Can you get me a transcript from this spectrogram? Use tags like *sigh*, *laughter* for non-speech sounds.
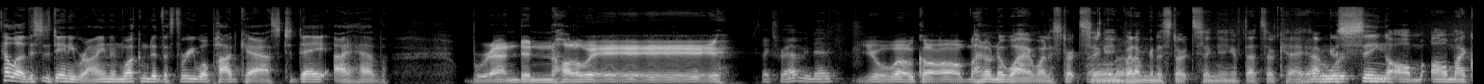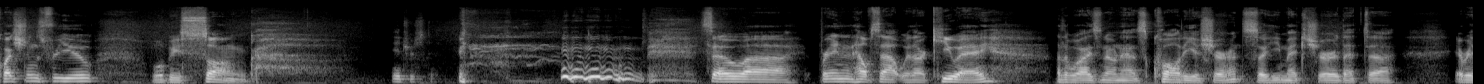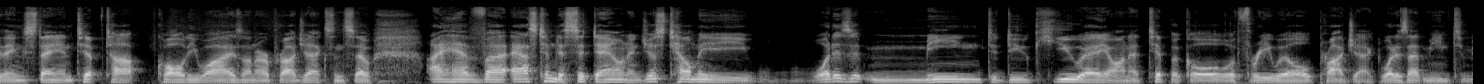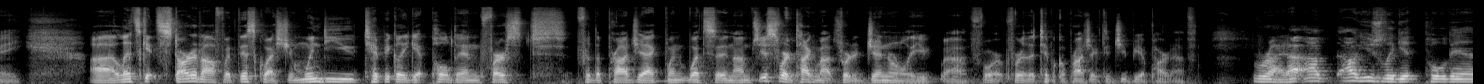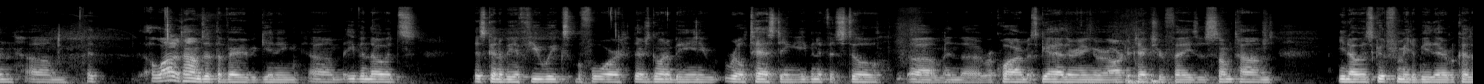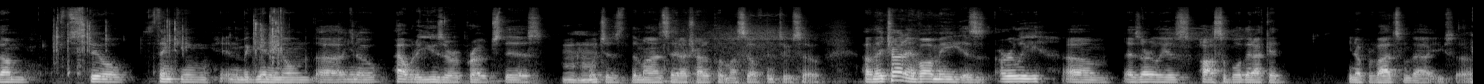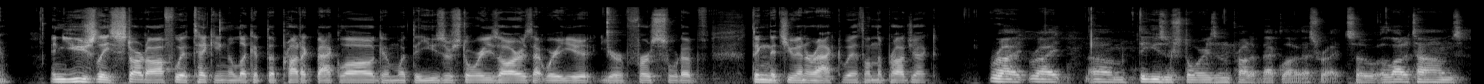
Hello, this is Danny Ryan, and welcome to the ThreeWill Podcast. Today I have Brandon Holloway. Thanks for having me, Danny. You're welcome. I don't know why I want to start singing, but I'm going to start singing if that's okay. I'm going to sing all, all my questions for you will be sung. Interesting. *laughs* So, uh, Brandon helps out with our QA, otherwise known as quality assurance. So, he makes sure that uh, everything's staying tip top quality wise on our projects. And so, I have uh, asked him to sit down and just tell me what does it mean to do QA on a typical ThreeWill project? What does that mean to me? Uh, let's get started off with this question. When do you typically get pulled in first for the project? When what's and I'm just sort of talking about sort of generally uh, for for the typical project that you'd be a part of. Right. I, I'll, I'll usually get pulled in um, at, a lot of times at the very beginning, um, even though it's it's going to be a few weeks before there's going to be any real testing, even if it's still um, in the requirements gathering or architecture phases. Sometimes, you know, it's good for me to be there because I'm still thinking in the beginning on, uh, you know, how would a user approach this, which is the mindset I try to put myself into. So um, they try to involve me as early um, as early as possible that I could, you know, provide some value. So. And usually start off with taking a look at the product backlog and what the user stories are. Is that where you your first sort of thing that you interact with on the project? Right, right. Um, the user stories and the product backlog. That's right. So a lot of times,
